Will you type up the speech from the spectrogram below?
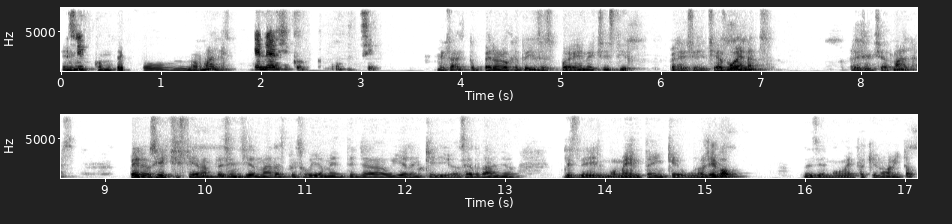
en Sí. un contexto normal. Enérgico. Sí. Exacto, pero lo que tú dices, pueden existir presencias buenas, presencias malas. Pero si existieran presencias malas, pues obviamente ya hubieran querido hacer daño desde el momento en que uno llegó, desde el momento que uno habitó.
